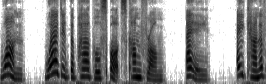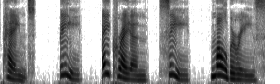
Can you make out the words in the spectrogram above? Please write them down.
1. Where did the purple spots come from? A. A can of paint. B. A crayon. C. Mulberries.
